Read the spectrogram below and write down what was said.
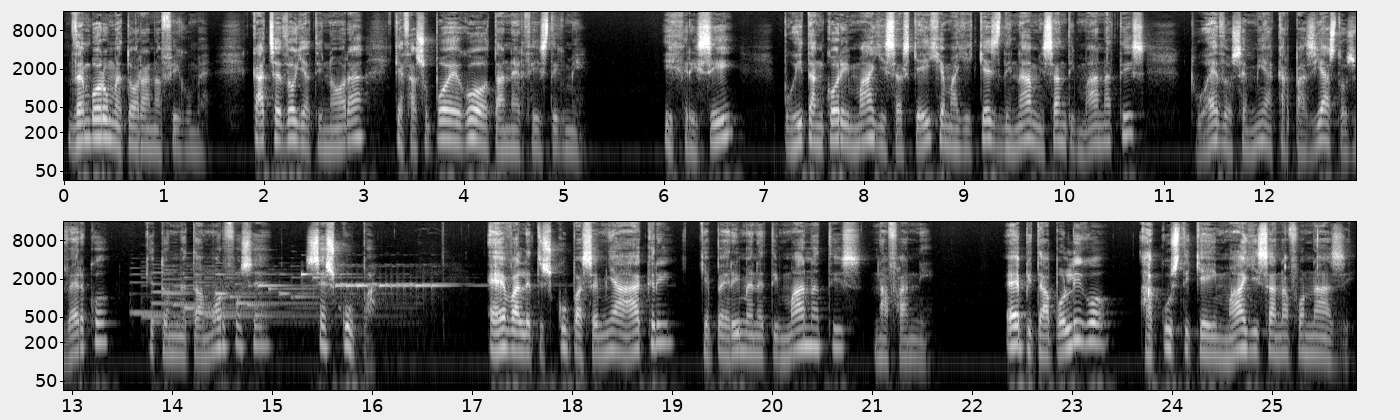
«Δεν μπορούμε τώρα να φύγουμε. Κάτσε εδώ για την ώρα και θα σου πω εγώ όταν έρθει η στιγμή». Η Χρυσή, που ήταν κόρη μάγισσας και είχε μαγικές δυνάμεις σαν τη μάνα της, του έδωσε μία καρπαζιά στο σβέρκο και τον μεταμόρφωσε σε σκούπα. Έβαλε τη σκούπα σε μια άκρη και περίμενε τη μάνα της να φανεί. Έπειτα από λίγο ακούστηκε η μάγισσα να φωνάζει.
